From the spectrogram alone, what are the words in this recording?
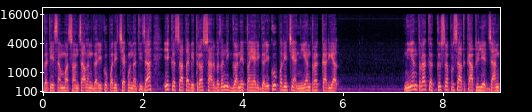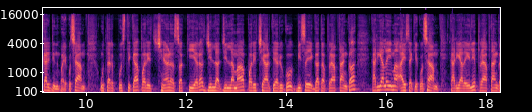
गतेसम्म सञ्चालन गरेको परीक्षाको नतिजा एक साताभित्र सार्वजनिक गर्ने तयारी गरेको परीक्षा नियन्त्रक कार्यालय नियन्त्रक कृष्ण प्रसाद काप्रीले जानकारी दिनुभएको छ। उत्तर पुस्तिका परीक्षण सकिएर जिल्ला जिल्लामा परीक्षार्थीहरूको विषयगत प्राप्ताङ्क कार्यालयमा आइसकेको छ। कार्यालयले प्राप्ताङ्क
